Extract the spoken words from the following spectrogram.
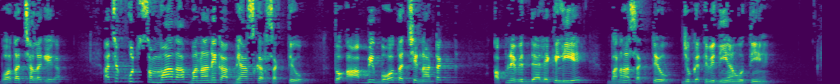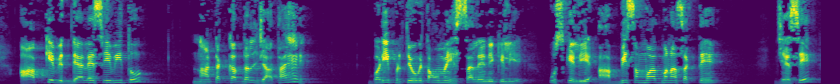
बहुत अच्छा लगेगा। अच्छा कुछ संवाद आप बनाने का अभ्यास कर सकते हो तो आप भी बहुत अच्छे नाटक अपने विद्यालय के लिए बना सकते हो, जो गतिविधियाँ होती हैं। आपके विद्यालय से भी तो नाटक का दल जाता है। बड़ी प्रतियोगिताओं में हिस्सा लेने के लिए, उसके लिए आप भी संवाद बना सकते हैं। जैसे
